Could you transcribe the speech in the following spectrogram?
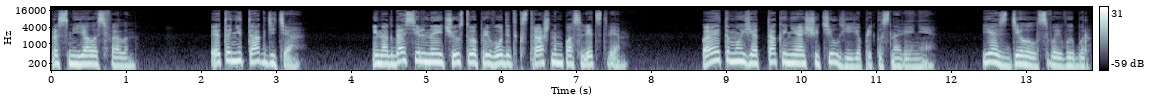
рассмеялась Фэллон. Это не так, дитя. Иногда сильные чувства приводят к страшным последствиям. Поэтому я так и не ощутил ее прикосновение. Я сделал свой выбор.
